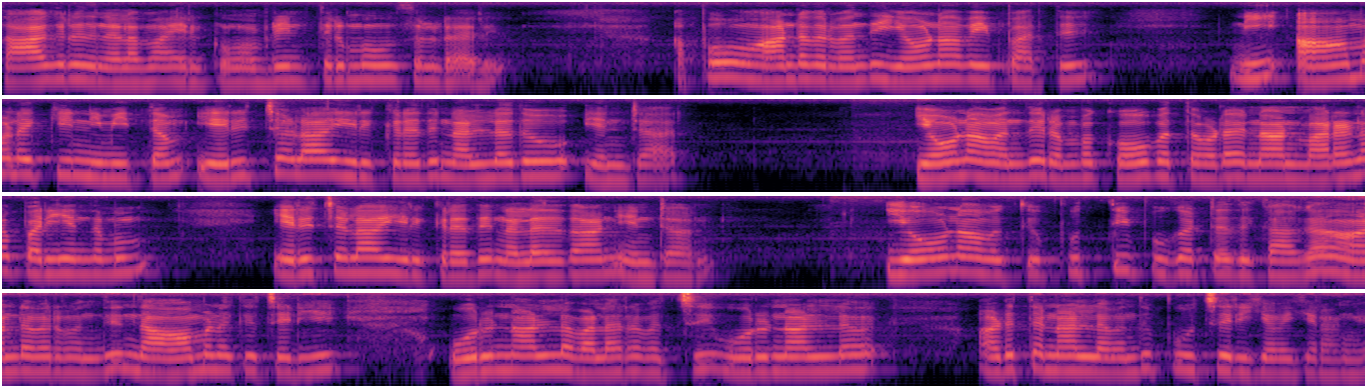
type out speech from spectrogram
சாகிறது நிலமாக இருக்கும் அப்படின்னு திரும்பவும் சொல்கிறாரு அப்போது ஆண்டவர் வந்து யோனாவை பார்த்து நீ ஆமணக்கு நிமித்தம் எரிச்சலாக இருக்கிறது நல்லதோ? என்றார். யோனா வந்து ரொம்ப கோபத்தோடு நான் மரண பரியந்தமும் எரிச்சலாக இருக்கிறது நல்லதுதான் என்றான். யோனாவுக்கு புத்தி புகட்டதுக்காக ஆண்டவர் வந்து இந்த ஆமணக்கு செடியை ஒரு நாளில் வளர வச்சு ஒரு நாளில் அடுத்த நாளில் வந்து பூச்செரிக்க வைக்கிறாங்க.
